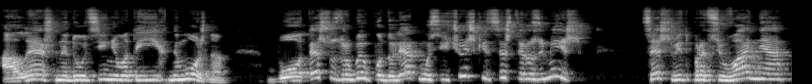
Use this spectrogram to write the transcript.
Але ж недооцінювати їх не можна. Бо те, що зробив Подоляк Мосійчучки, це ж ти розумієш, це ж відпрацювання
